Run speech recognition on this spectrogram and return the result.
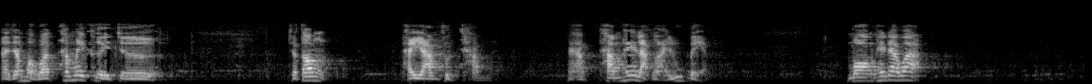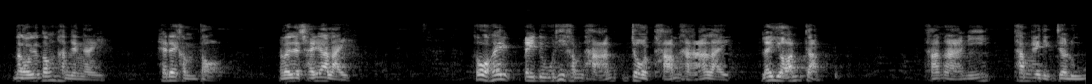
อาจจะบอกว่าถ้าไม่เคยเจอ จะต้องพยายามฝึกทำนะครับทำให้หลากหลายรูปแบบ มองให้ได้ว่า เราจะต้องทำยังไง ให้ได้คำตอบ เราจะใช้อะไรเขาบอกให้ไปดูที่คำถามโจทย์ถามหาอะไร และย้อนกลับ ถามหานี้ทำไงถึงจะรู้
